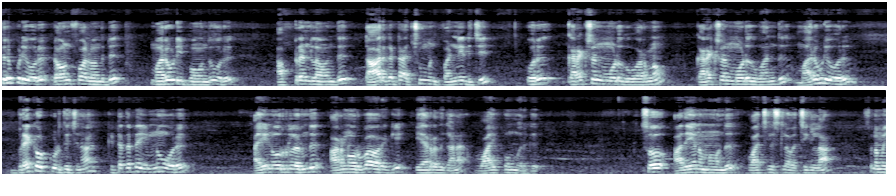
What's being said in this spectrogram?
திருப்படி ஒரு டவுன்ஃபால் வந்துட்டு மறுபடியும் இப்போ வந்து ஒரு அப் ட்ரெண்டில் வந்து டார்கெட்டை அச்சீவ்மெண்ட் பண்ணிடுச்சு. ஒரு கரெக்ஷன் மோடுக்கு வரணும். கரெக்ஷன் மோடுக்கு வந்து மறுபடியும் ஒரு பிரேக் அவுட் கொடுத்துச்சுன்னா கிட்டத்தட்ட இன்னும் ஒரு ஐநூறுலேருந்து அறநூறுபா வரைக்கும் ஏறுறதுக்கான வாய்ப்பும் இருக்குது ஸோ அதையும் நம்ம வந்து வாட்ச் லிஸ்ட்டில் வச்சுக்கலாம். ஸோ நம்ம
